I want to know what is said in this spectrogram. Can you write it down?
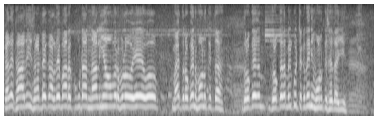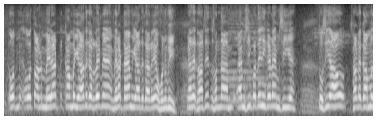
ਕਹਿੰਦੇ ਖਾਂ ਜੀ ਸਾਡੇ ਘਰ ਦੇ ਬਾਹਰ ਕੂੜਾ ਨਾਲੀਆਂ ਓਵਰਫਲੋ ਇਹ ਉਹ। ਮੈਂ ਦਰੋਗੇ ਨੂੰ ਫੋਨ ਕੀਤਾ। ਦਰੋਗੇ ਦਰੋਗੇ ਤਾਂ ਬਿਲਕੁਲ ਚੱਕਦੇ ਨਹੀਂ ਫੋਨ ਕਿਸੇ ਦਾ ਜੀ। ਉਹ ਉਹ ਤੁਹਾਨੂੰ ਮੇਰਾ ਕੰਮ ਯਾਦ ਕਰਦੇ ਮੈਂ ਮੇਰਾ ਟਾਈਮ ਯਾਦ ਕਰ ਰਹੇ ਆ ਹੁਣ ਵੀ। ਕਹਿੰਦੇ ਖਾਂ ਜੀ ਤੁਸੀਂ ਐਮਸੀ ਪਤਾ ਹੀ ਨਹੀਂ ਕਿਹੜਾ ਐਮਸੀ ਹੈ। ਤੁਸੀਂ ਆਓ ਸਾਡਾ ਕੰਮ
